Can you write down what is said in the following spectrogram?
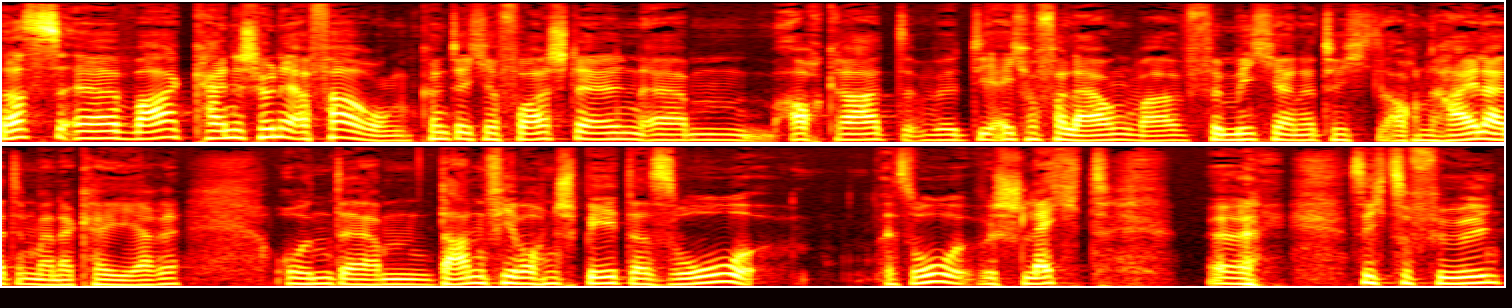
Das äh, war keine schöne Erfahrung, könnt ihr euch ja vorstellen. Ähm, auch gerade die Echo-Verleihung war für mich ja natürlich auch ein Highlight in meiner Karriere. Und ähm, dann vier Wochen später so, so schlecht äh, sich zu fühlen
